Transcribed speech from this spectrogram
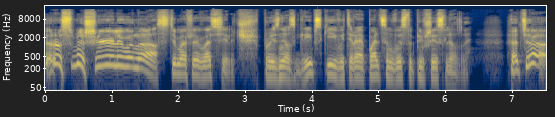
«Рассмешили вы нас, Тимофей Васильевич», — произнес Грибский, вытирая пальцем выступившие слезы. Хотя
